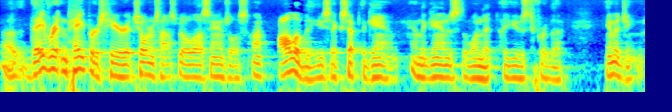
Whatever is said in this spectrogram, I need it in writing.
uh, they've written papers here at Children's Hospital Los Angeles on all of these except the GAN. And the GAN is the one that I used for the imaging.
